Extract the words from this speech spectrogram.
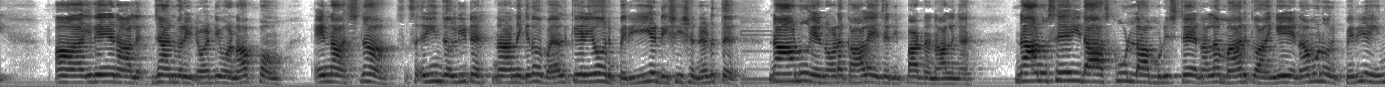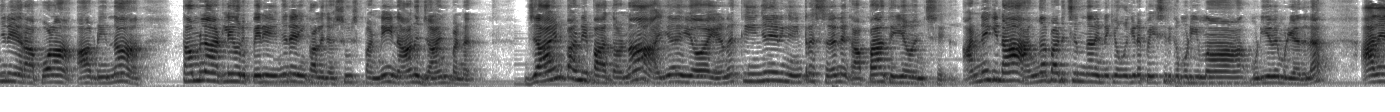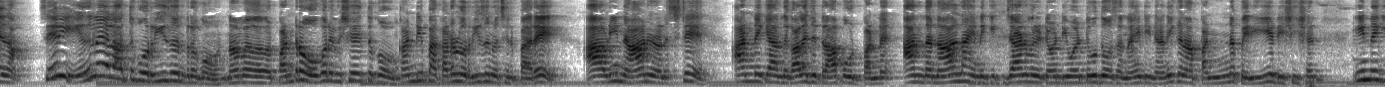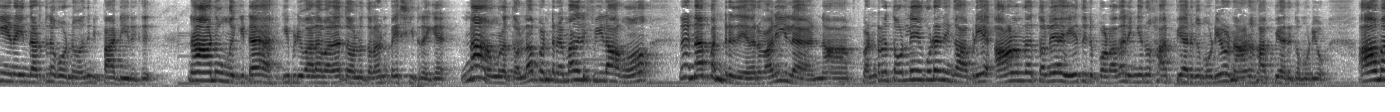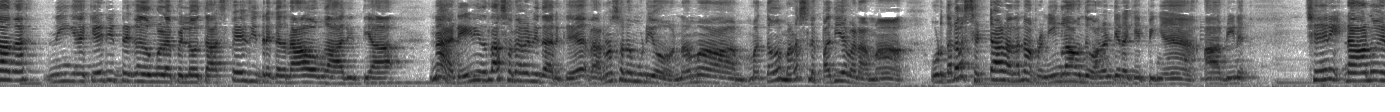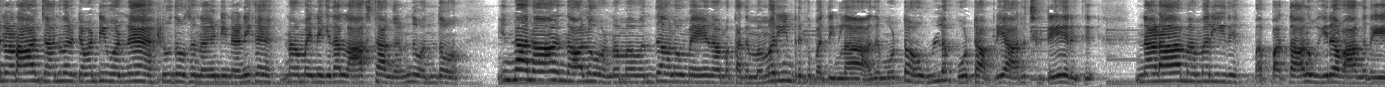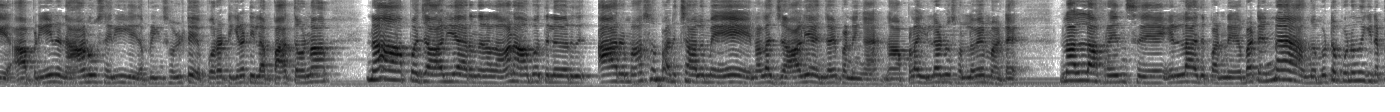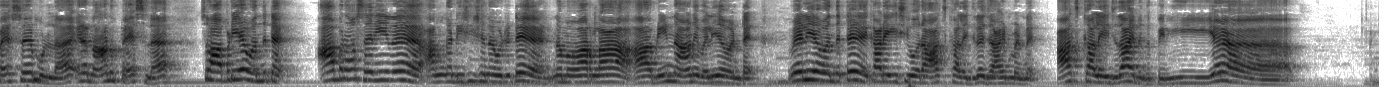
இதே நாள் ஜான்வரி டுவெண்ட்டி ஒன் அப்போ என்ன ஆச்சுன்னா சரின்னு சொல்லிட்டு நான் அன்றைக்கி தான் வாழ்க்கையிலேயே ஒரு பெரிய டிசிஷன் எடுத்து நானும் என்னோட காலேஜை நிப்பாட்டின நாளுங்க. நானும் சரிடா ஸ்கூல்லாம் முடிச்சுட்டு நல்ல மார்க் வாங்கி நம்மளும் ஒரு பெரிய இன்ஜினியராக போகலாம் அப்படின்னு தான் தமிழ்நாட்டிலேயே ஒரு பெரிய இன்ஜினியரிங் காலேஜை சூஸ் பண்ணி நானும் ஜாயின் பண்ணேன். ஜாயின் பண்ணி பார்த்தோன்னா ஐயோ எனக்கு இன்ஜினியரிங் இன்ட்ரெஸ்ட் இல்லை எனக்கு அப்போ தான் தெரிய வந்துச்சு. அன்னைக்கு நான் அங்கே படிச்சிருந்தேன் இன்னைக்கு உங்ககிட்ட பேசியிருக்க முடியுமா? முடியவே முடியாதுல்ல? அதே தான் சரி எதில் எல்லாத்துக்கும் ஒரு ரீசன் இருக்கும்? நம்ம பண்ணுற ஒவ்வொரு விஷயத்துக்கும் கண்டிப்பாக கடவுள் ஒரு ரீசன் வச்சுருப்பாரு அப்படின்னு நானும் நினச்சிட்டு அன்னைக்கு அந்த காலேஜ் ட்ராப் அவுட் பண்ணேன். அந்த நாள் தான் இன்னைக்கு ஜனவரி twenty one two thousand nineteen அன்னைக்கு நான் பண்ண பெரிய டிசிஷன் இன்னைக்கு என்னை இந்த இடத்துல கொண்டு வந்து நிப்பாட்டி இருக்குது நானும் உங்ககிட்ட இப்படி வள வள தொல்லை தொலைன்னு பேசிகிட்டு இருக்கேன். நான் உங்களை தொல்லை பண்ணுற மாதிரி ஃபீல் ஆகும்? நான் என்ன பண்ணுறது வேறு வழியில் நான் பண்ணுற தொல்லையை கூட நீங்கள் அப்படியே ஆனந்த தொல்லையாக ஏற்றிட்டு போனால் தான் நீங்களும் ஹாப்பியாக இருக்க முடியும் நானும் ஹாப்பியாக இருக்க முடியும். ஆமாங்க நீங்கள் கேட்டுட்டு இருக்கிறது உங்களை பில்லோ தாஸ் பேசிகிட்டு இருக்கிறது நான் உங்கள் ஆதித்யா. என்ன டெய்லி இதெல்லாம் சொல்ல வேண்டியதாக இருக்குது வேற என்ன சொல்ல முடியும்? நம்ம மற்றவங்க மனசில் பதிய வேணாமா? ஒரு தடவை செட் ஆனாதானே அப்புறம் நீங்களாம் வந்து வாலண்டியராக கேட்பீங்க அப்படின்னு. சரி நானும் என்னடா ஜனவரி டுவெண்ட்டி ஒன்று டூ தௌசண்ட் நைன்டீன் அன்றைக்கி நம்ம இன்னைக்கு தான் லாஸ்ட்டாக அங்கேருந்து வந்தோம். என்னன்னா இருந்தாலும் நம்ம வந்தாலுமே நமக்கு அந்த மெமரின்னு இருக்குது பார்த்தீங்களா அது மட்டும் உள்ளே போட்டு அப்படியே அரைச்சிக்கிட்டே இருக்குது என்னடா மெமரி இது? பத்தாலும் பார்த்தாலும் உயிரை வாங்குதே அப்படின்னு நானும் சரி அப்படின்னு சொல்லிட்டு புரட்டி கிரட்டிலாம் பார்த்தோன்னா நான் அப்போ ஜாலியாக இருந்தனால ஞாபகத்தில் வருது. ஆறு மாதம் படித்தாலுமே நல்லா ஜாலியாக என்ஜாய் பண்ணுங்க. நான் அப்போலாம் இல்லைன்னு சொல்லவே மாட்டேன். நல்லா ஃப்ரெண்ட்ஸு எல்லாம் இது பண்ணேன். பட் என்ன அங்கே மட்டும் பொண்ணுங்ககிட்ட பேசவே முடியல. ஏன்னா நானும் பேசலை. ஸோ அப்படியே வந்துட்டேன். அப்புறம் சரின்னு அங்கே டிசிஷனை விட்டுட்டு நம்ம வரலாம் அப்படின்னு நானும் வெளியே வந்துட்டேன். வெளியே வந்துட்டு கடைசி ஒரு ஆர்ட்ஸ் காலேஜில் ஜாயின் பண்ணேன். ஆர்ட்ஸ் காலேஜ் தான் எனக்கு பெரிய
